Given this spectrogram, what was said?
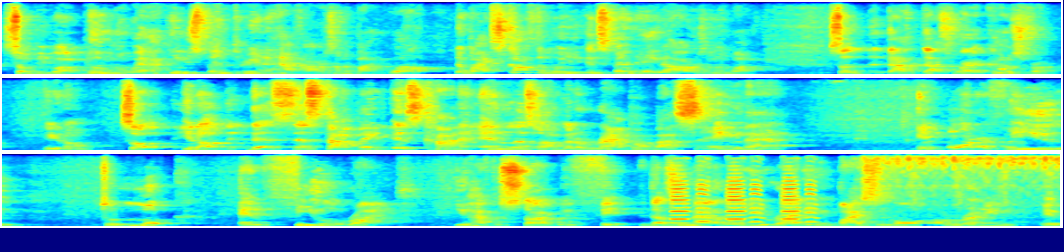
some people are blown away. How can you spend three and a half hours on the bike? Well, the bike's comfortable. You can spend eight hours on the bike. So that, that's where it comes from, you know. So, you know, this, this topic is kind of endless. So I'm going to wrap up by saying that in order for you to look and feel right, you have to start with fit. It doesn't matter whether you're riding a bicycle or running a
